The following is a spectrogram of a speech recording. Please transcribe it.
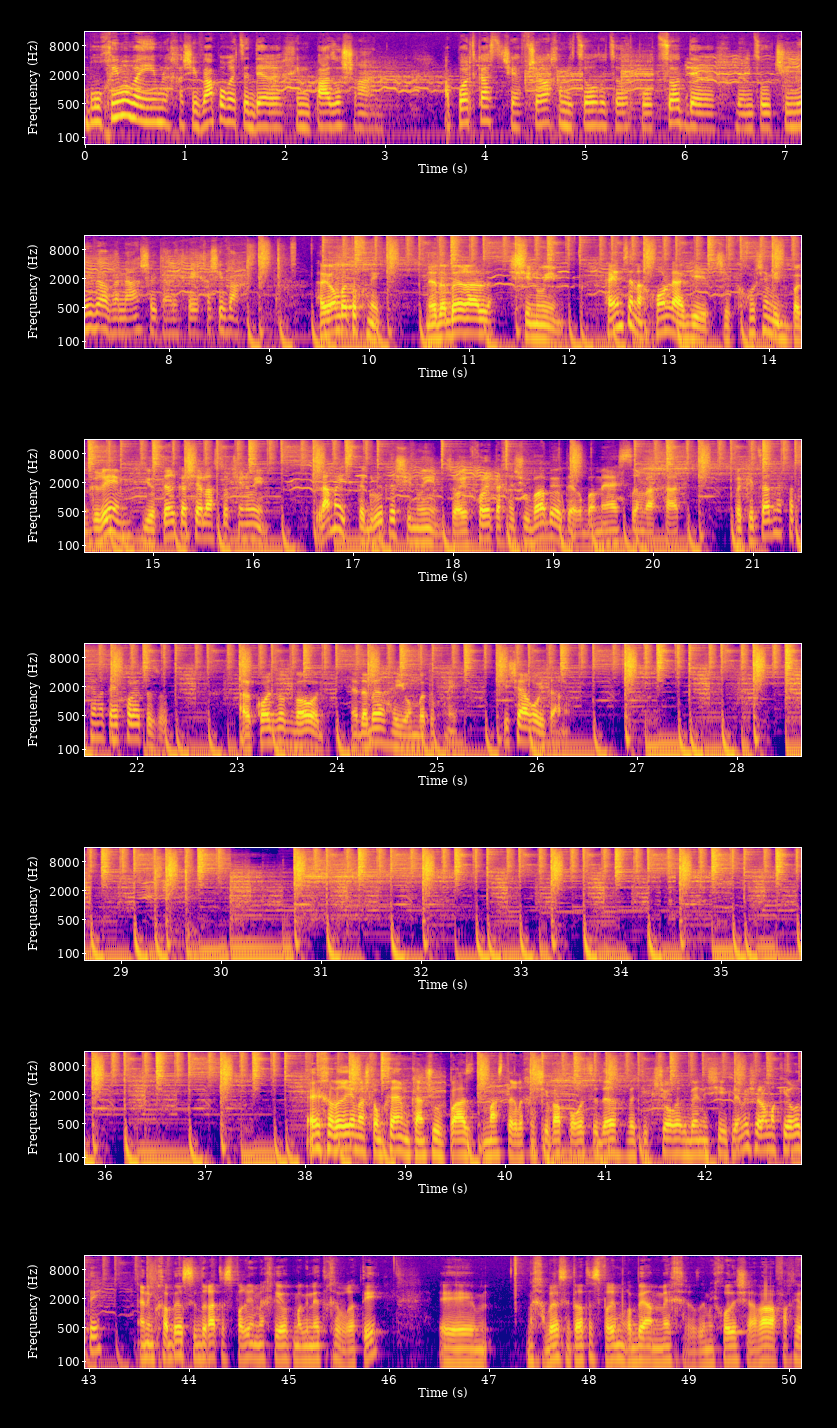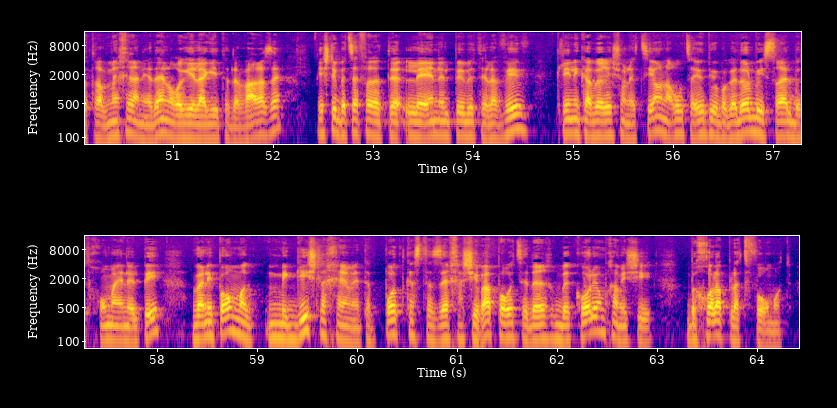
ברוכים הבאים לחשיבה פורצת דרך עם פז אושרן, הפודקאסט שיאפשר לכם ליצור תוצאות פורצות דרך באמצעות שינוי והבנה של תהליכי חשיבה. היום בתוכנית נדבר על שינויים. האם זה נכון להגיד שככל שמתבגרים, יותר קשה לעשות שינויים? למה הסתגלות לשינויים זו היכולת החשובה ביותר במאה ה-21, וכיצד מפתחים את היכולת הזאת? על כל זאת ועוד נדבר היום בתוכנית. תישארו איתנו. היי, חברים, מה שלומכם? כאן שוב פז, מאסטר לחשיבה פורצת דרך ותקשורת בין אישית. למי שלא מכיר אותי, אני מחבר סדרת הספרים איך להיות מגנט חברתי. אה, מחבר סדרת הספרים רבי המכר, זה מחודש שעבר, הפך להיות רב מכר, אני עדיין לא רגיל להגיד את הדבר הזה. יש לי בית ספר ל-NLP בתל אביב, קליניקה בראשון לציון, ערוץ היוטיוב הגדול בישראל בתחום ה-NLP, ואני פה מגיש לכם את הפודקאסט הזה, חשיבה פורצת דרך, בכל יום חמישי, בכל הפלטפורמות.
